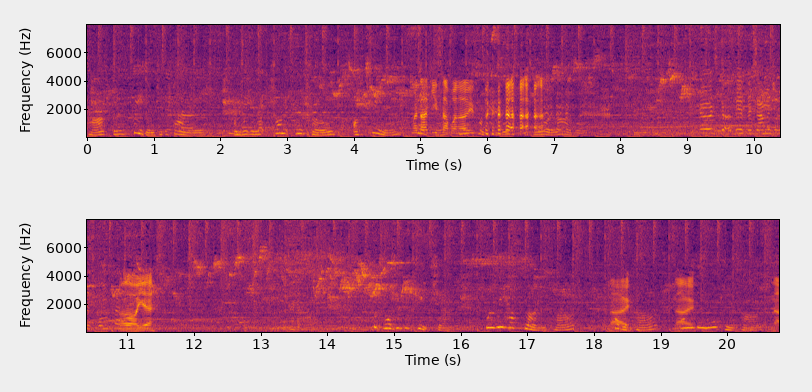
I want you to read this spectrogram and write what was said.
Today's cars bring freedom to the family, and with electronic control, are cleaner, My dad used to have one of safer, those. more comfortable, and more reliable. oh, it's got a bit of a damage on his bumper. oh yeah. But what of the future? Will we have flying cars? No. Hover cars? No. Or even walking cars? No.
